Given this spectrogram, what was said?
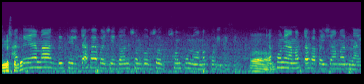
জিজ্ঞেস করতে? আগে আমাকে দিছিল টাকা পয়সা ধন সম্পদ সব সম্পূর্ণ আমাক করে দিছিল। এখন আমার টাকা পয়সা আমার নাই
